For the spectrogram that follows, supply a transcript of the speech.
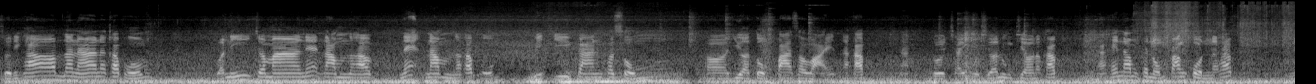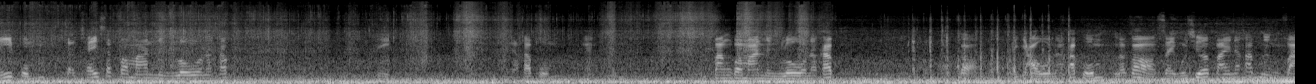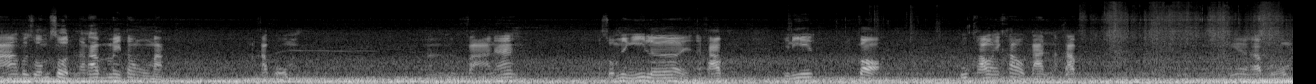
สวัสดีครับน้านานะครับผม วันนี้จะมาแนะนำนะครับ แนะนำนะครับผมวิธีการผสมเเหยื่อตกปลาสวายนะครับนะโดยใช้หัวเชื้อลุงเจียวนะครับนะให้นำขนมปังป่นนะครับ นี้ผมจะใช้สักประมาณ1โลนะครับนี่นะครับผมนะปังประมาณ1โลนะครับก็เขย่านะครับ ผมแล้วก็ใส่หัวเชื้อไปนะครับหนึ่งฝาผสมสดนะครับ ไม่ต้องหมักนะครับผม มอย่างนี้เลยนะครับ ทีนี้ก็คลุกเคล้าให้เข้ากันนะครับนี่นะครับผม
